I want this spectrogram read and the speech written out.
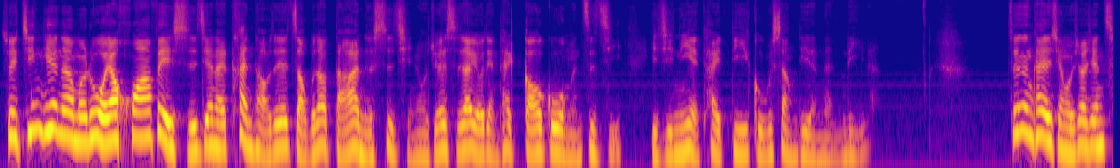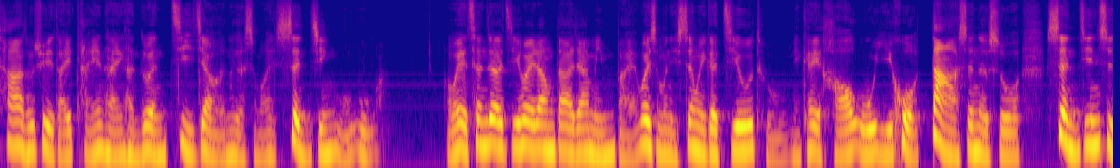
所以今天呢，我们如果要花费时间来探讨这些找不到答案的事情，我觉得实在有点太高估我们自己，以及你也太低估上帝的能力了。真正开始前，我需要先插出去来谈一谈很多人计较的那个什么圣经无误！我也趁这个机会让大家明白，为什么你身为一个基督徒，你可以毫无疑惑、大声的说，圣经是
